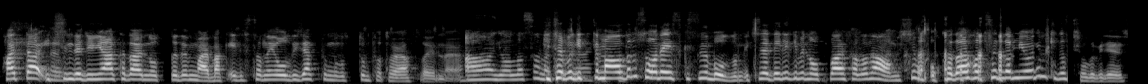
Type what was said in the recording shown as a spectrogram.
Hatta içinde dünya kadar notlarım var. Bak Elif sana yollayacaktım unuttum fotoğraflarını. Aa yollasana. Kitabı gittim aldım sonra eskisini buldum. İçine deli gibi notlar falan almışım. O kadar hatırlamıyorum ki nasıl olabilir.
